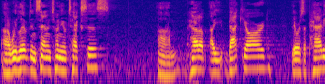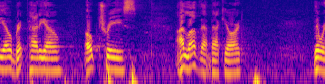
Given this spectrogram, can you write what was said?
Uh, we lived in San Antonio, Texas, um, had a, a backyard there was a patio, brick patio, oak trees. I loved that backyard. There were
